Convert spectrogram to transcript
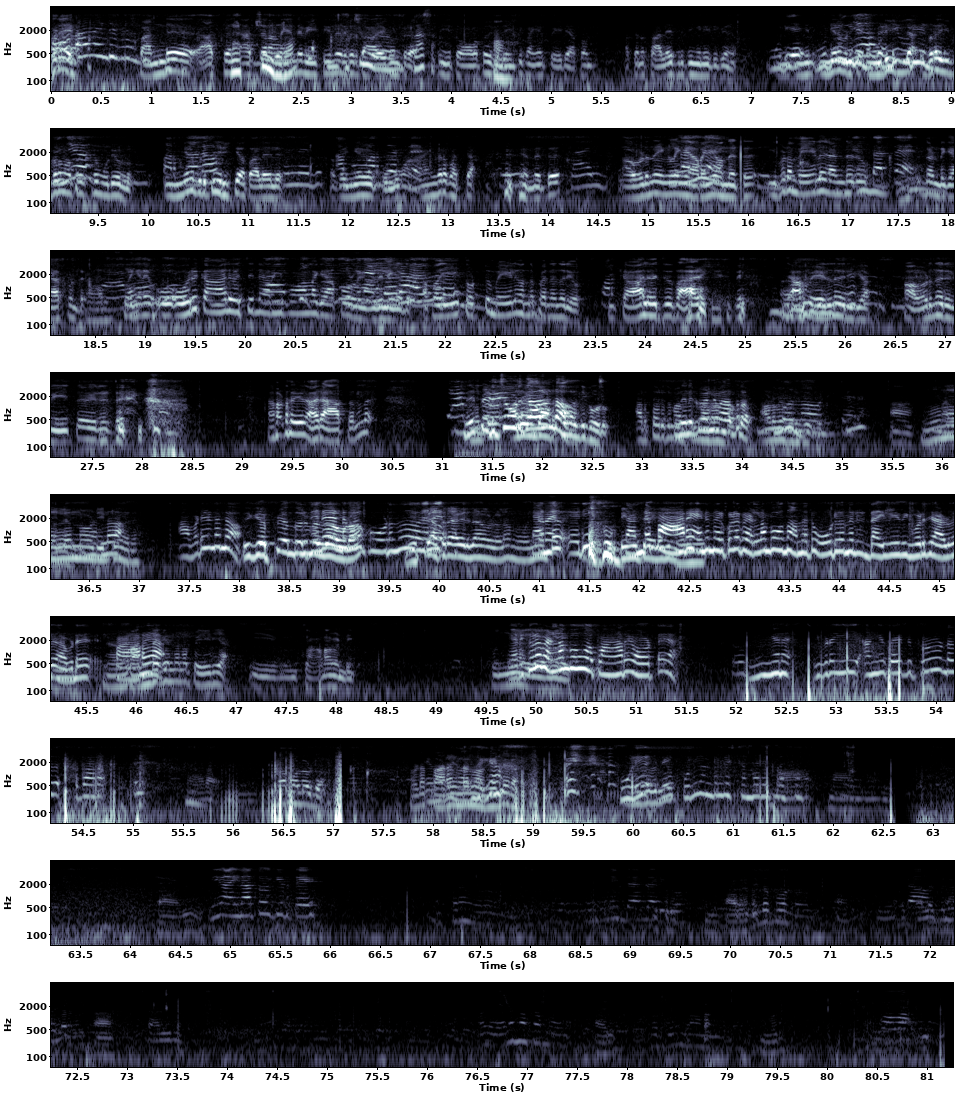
പണ്ട് അച്ഛൻ അച്ഛൻ അമ്മേന്റെ വീട്ടിൽ നിന്ന് എടുത്ത് താഴെ കൊണ്ടുവരാ ഈ തോളത്ത് വെച്ചിട്ട് എനിക്ക് ഭയങ്കര പേടി അപ്പം അച്ഛനെ തലയെ പിടിച്ച് ഇങ്ങനെ ഇരിക്കണം ഇങ്ങനെ പിടിച്ച് മുടിയില്ല. ഇവിടെ ഇവിടെ മാത്രമേ ഇത്ര മുടിയുള്ളൂ. ഇങ്ങനെ പിടിച്ച് ഇരിക്കുക തലയിൽ. അപ്പൊ ഇങ്ങനെ ഭയങ്കര പറ്റ എന്നിട്ട് അവിടുന്ന് നിങ്ങൾ ഇങ്ങനെ ഇറങ്ങി വന്നിട്ട് ഇവിടെ മേലെ രണ്ടൊരു ഇതുണ്ട് ഗ്യാപ്പ് ഉണ്ട് ഇങ്ങനെ ഒരു കാൽ വെച്ചിട്ട് ഇറങ്ങി പോകാനുള്ള ഗ്യാപ്പ് ഉള്ളു ഇതിന് അപ്പൊ ഈ തൊട്ട് മേളിൽ വന്നപ്പോ എന്നറിയോ ഈ കാൽ വെച്ച് താഴെ ഞാൻ മേളിൽ ഇരിക്കുക അവിടുന്ന് ഒരു വീഴ്ച വീണിട്ട് അവിടെ ആ രാത്രിയിൽ നീ പിടിച്ചു കൊടുക്കാറുണ്ടോ? അടുത്തൊരു നിനക്ക് വേണ്ടി മാത്രം. അതിലൊന്നും ഓടിയിട്ട് വരാം അവിടെ ഉണ്ടല്ലോ ഈ ഗപ്പി എന്തോരം കൂടുന്നത് രണ്ട് പാറ അതിന്റെ നിരക്കൂടെ വെള്ളം പോകുന്നു. എന്നിട്ട് ഓടി വന്നിട്ട് ഡൈവ് ചെയ്ത് ഇങ്ങോട്ട് ചാടുക അവിടെ പാറ പേടിയാ ഈ ചാടാൻ വേണ്ടി ഇടയ്ക്കൂടെ വെള്ളം പോവുക പാറ ഓട്ടയാ. ഇങ്ങനെ. ഇവിടെ ഈ അങ്ങേ സൈഡിൽ ഇപ്പോഴും ഉണ്ട് പാറ. പുളി ദേ പുളി ഉണ്ടല്ലോ ഇഷ്ടം പോലെ ഇപ്രാവശ്യം.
